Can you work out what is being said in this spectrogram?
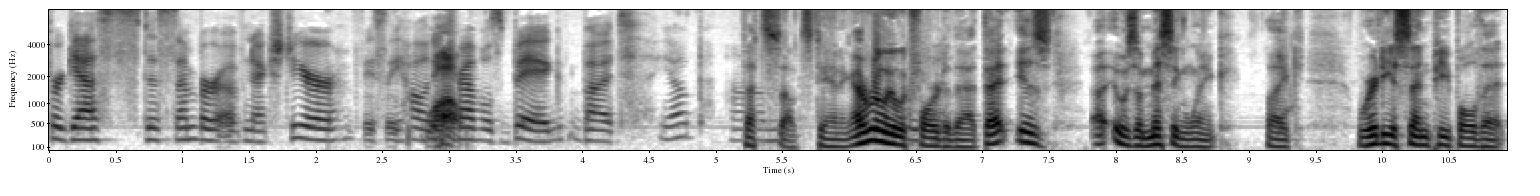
for guests December of next year. Obviously, holiday Wow. travel's big, but yep. That's um, outstanding. I really look be forward to that. That is, uh, it was a missing link. Like, where do you send people that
